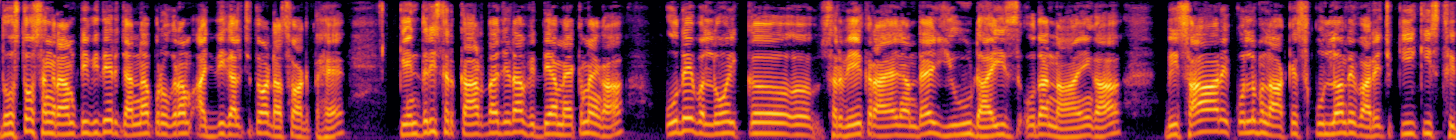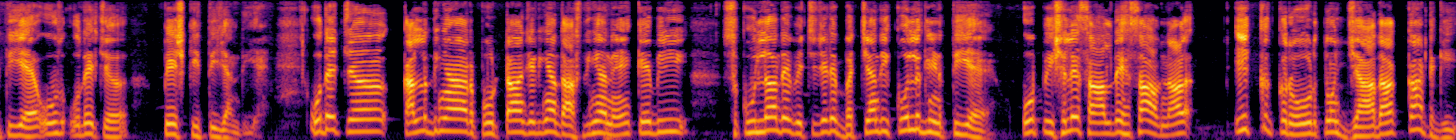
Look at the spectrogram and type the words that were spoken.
ਦੋਸਤੋ, ਸੰਗਰਾਮ ਟੀਵੀ ਦੇ ਰੋਜ਼ਾਨਾ ਪ੍ਰੋਗਰਾਮ ਅੱਜ ਦੀ ਗੱਲ 'ਚ ਤੁਹਾਡਾ ਸਵਾਗਤ ਹੈ। ਕੇਂਦਰੀ ਸਰਕਾਰ ਦਾ ਜਿਹੜਾ ਵਿੱਦਿਆ ਮਹਿਕਮਾ ਹੈਗਾ, ਉਹਦੇ ਵੱਲੋਂ ਇੱਕ ਸਰਵੇ ਕਰਾਇਆ ਜਾਂਦਾ ਹੈ, ਯੂ ਡਾਈਜ਼ ਉਹਦਾ ਨਾਂ ਹੈਗਾ, ਵੀ ਸਾਰੇ ਕੁੱਲ ਮਿਲਾ ਕੇ ਸਕੂਲਾਂ ਦੇ ਬਾਰੇ 'ਚ ਕੀ ਕੀ ਸਥਿਤੀ ਹੈ, ਉਹ, ਉਹਦੇ 'ਚ ਪੇਸ਼ ਕੀਤੀ ਜਾਂਦੀ ਹੈ। ਉਹਦੇ 'ਚ ਕੱਲ ਦੀਆਂ ਰਿਪੋਰਟਾਂ ਜਿਹੜੀਆਂ ਦੱਸਦੀਆਂ ਨੇ ਕਿ ਵੀ ਸਕੂਲਾਂ ਦੇ ਵਿੱਚ ਜਿਹੜੇ ਬੱਚਿਆਂ ਦੀ ਕੁੱਲ ਗਿਣਤੀ ਹੈ, ਉਹ ਪਿਛਲੇ ਸਾਲ ਦੇ ਹਿਸਾਬ ਨਾਲ 1 ਕਰੋੜ ਤੋਂ ਜ਼ਿਆਦਾ ਘਟ ਗਈ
